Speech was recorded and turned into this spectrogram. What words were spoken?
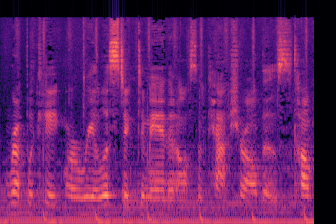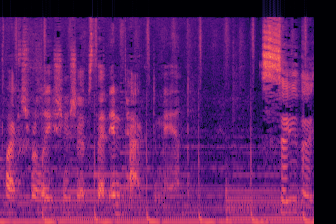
replicate more realistic demand and also capture all those complex relationships that impact demand. Say that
